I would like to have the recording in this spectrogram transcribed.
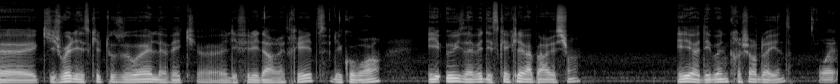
Euh, qui jouait les Escape to the Well avec euh, les Felidar Retreat, les Cobras, et eux ils avaient des Skyclave Apparition et euh, des bonnes Crusher Giant. Ouais.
